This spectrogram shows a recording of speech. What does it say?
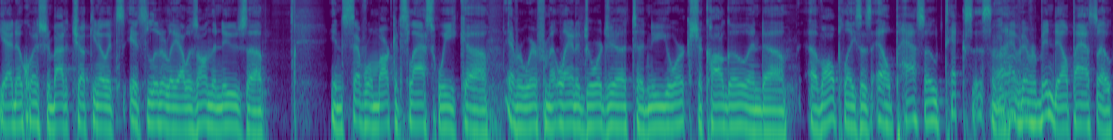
Yeah, no question about it, Chuck. You know, it's it's literally I was on the news uh, in several markets last week, uh, everywhere from Atlanta, Georgia to New York, Chicago, and uh, of all places, El Paso, Texas. And. I haven't ever been to El Paso,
